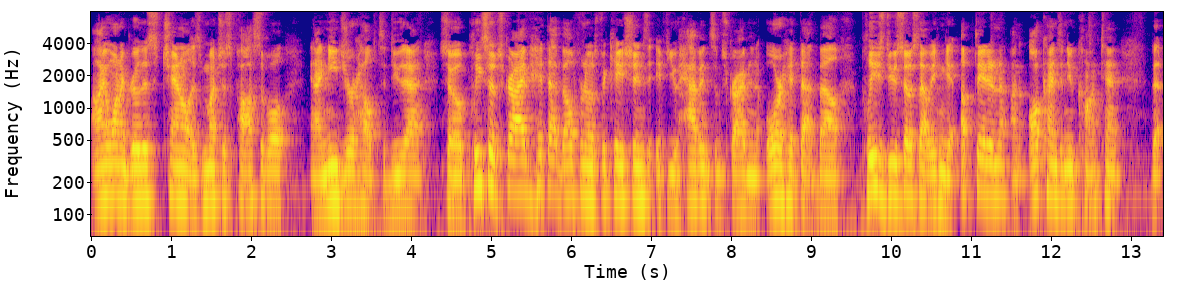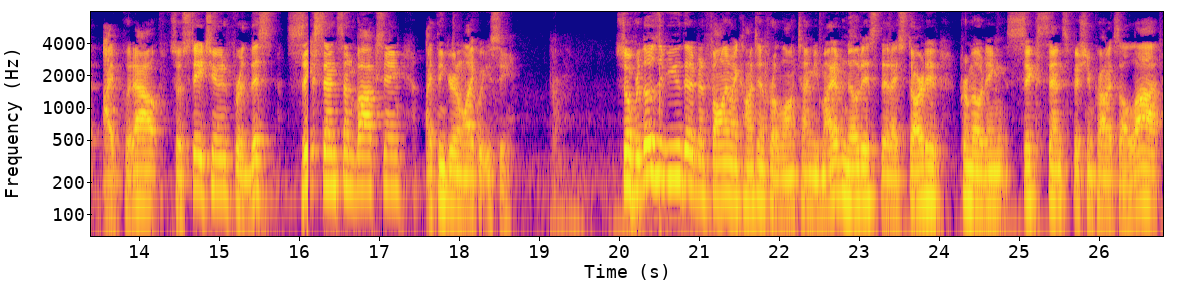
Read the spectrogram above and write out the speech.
I want to grow this channel as much as possible and I need your help to do that. So please subscribe, hit that bell for notifications if you haven't subscribed or hit that bell. Please do so so that we can get updated on all kinds of new content that I put out. So stay tuned for this Six Sense unboxing. I think you're gonna like what you see. So for those of you that have been following my content for a long time, you might have noticed that I started promoting Six Sense fishing products a lot.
